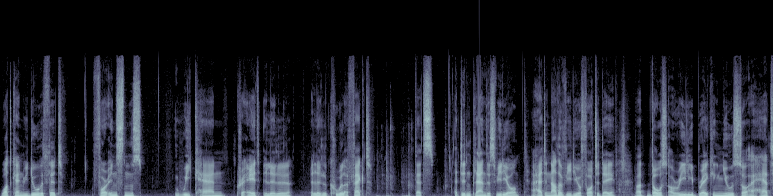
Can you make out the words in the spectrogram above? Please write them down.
What can we do with it? For instance, we can create a little a little cool effect. That's I didn't plan this video. I had another video for today, but those are really breaking news, so I had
